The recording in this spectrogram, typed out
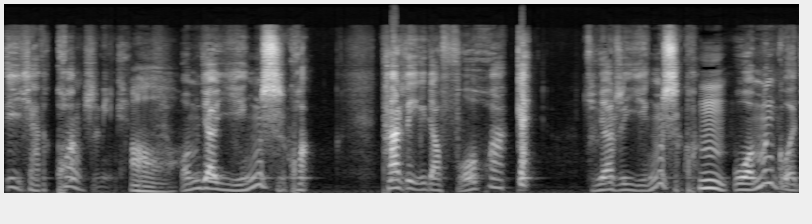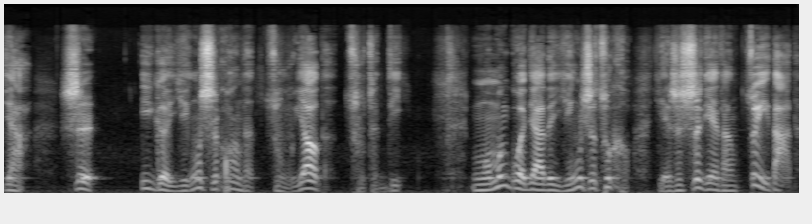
地下的矿石里面。哦，我们叫萤石矿，它是一个叫氟化钙，主要是萤石矿。嗯，我们国家是一个萤石矿的主要的储存地。我们国家的银石出口也是世界上最大的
